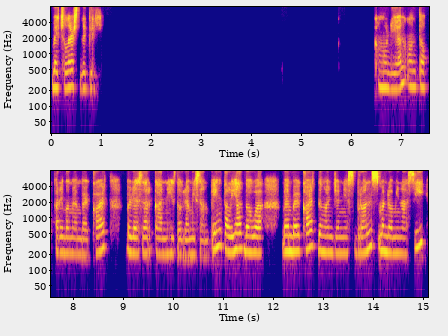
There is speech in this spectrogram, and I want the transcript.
bachelor's degree. Kemudian untuk variabel member card, berdasarkan histogram di samping, terlihat bahwa member card dengan jenis bronze mendominasi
